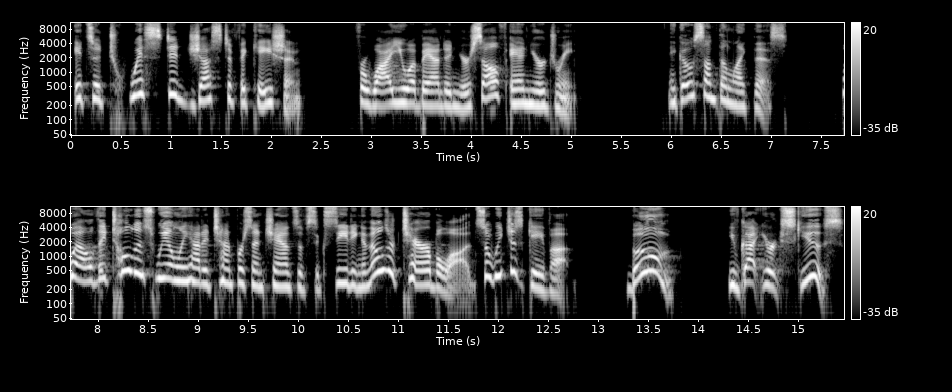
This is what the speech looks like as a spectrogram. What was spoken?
It's a twisted justification for why you abandon yourself and your dream. It goes something like this. Well, they told us we only had a 10% chance of succeeding, and those are terrible odds, so we just gave up. Boom! You've got your excuse.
